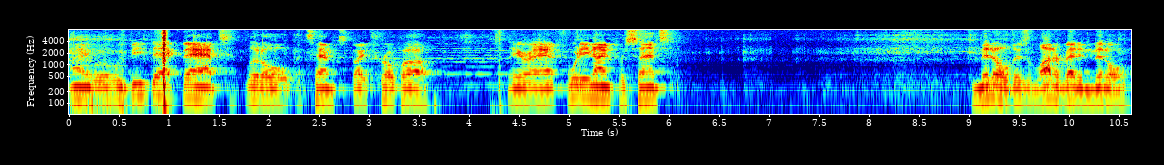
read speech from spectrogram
Alright, well, we beat back that little attempt by Tropa. They are at 49%. Middle, there's a lot of red in middle.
